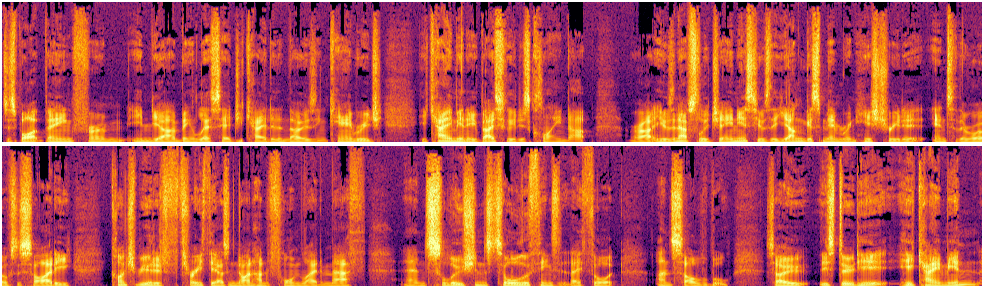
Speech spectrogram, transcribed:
despite being from India and being less educated than those in Cambridge, he came in and he basically just cleaned up. Right, he was an absolute genius. He was the youngest member in history to enter the Royal Society contributed 3,900 formulated math and solutions to all the things that they thought unsolvable. So this dude here, he came in,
